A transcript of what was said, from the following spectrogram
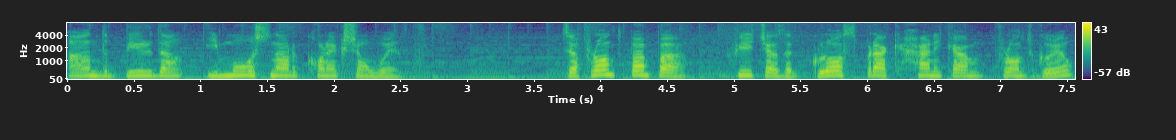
and build an emotional connection with. The front bumper features a gloss black honeycomb front grille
